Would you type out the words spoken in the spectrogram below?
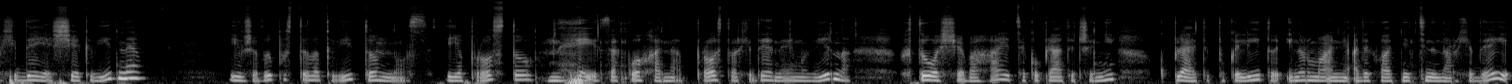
Орхідея ще квітне і вже випустила квітонос. І я просто в неї закохана. Просто орхідея неймовірна. Хто ще вагається, купляти чи ні, купляйте поки літо і нормальні, адекватні ціни на орхідеї.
